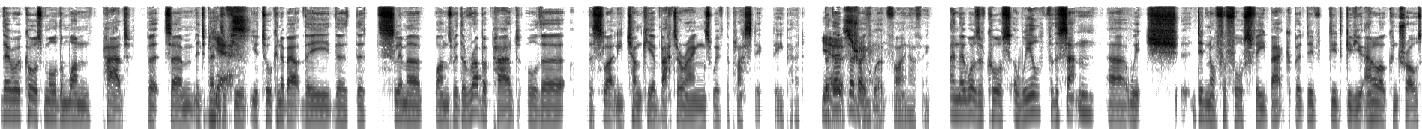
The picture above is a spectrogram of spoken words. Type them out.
there were, of course, more than one pad, but um, it depends Yes. if you, you're talking about the, the, the slimmer ones with the rubber pad or the the slightly chunkier batarangs with the plastic D-pad. Yeah, but they, that's they true. both work fine, I think. And there was, of course, a wheel for the Saturn, uh, which didn't offer force feedback, but did, did give you analog controls.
